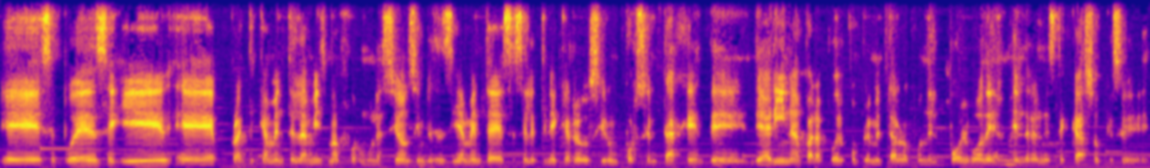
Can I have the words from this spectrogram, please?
Eh, se puede seguir eh, prácticamente la misma formulación, simple y sencillamente a este se le tiene que reducir un porcentaje de, harina para poder complementarlo con el polvo de almendra en este caso que se,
